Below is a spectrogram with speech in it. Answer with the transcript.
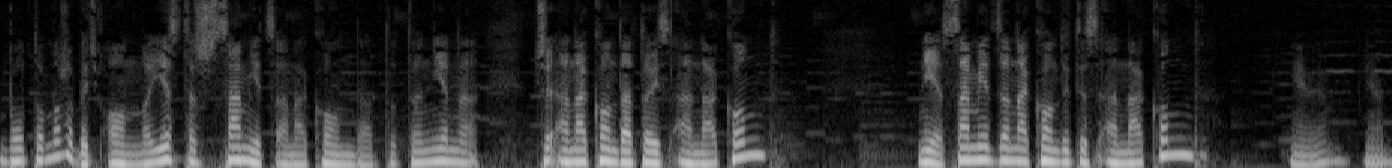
bo to może być on, no jest też samiec anakonda, to to nie, na, czy anakonda to jest anakond? Nie, samiec anakondy to jest anakond? Nie wiem, nie wiem.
